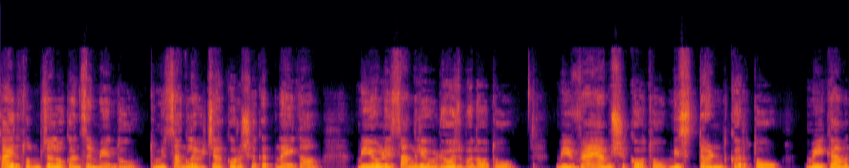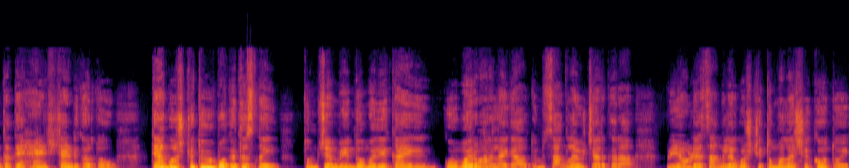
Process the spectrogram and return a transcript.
काय तुमच्या लोकांचा मेंदू? तुम्ही चांगला विचार करू शकत नाही का? मी एवढे चांगले व्हिडिओज बनवतो मी व्यायाम शिकवतो मी स्टंट करतो मी काय म्हणतात ते हँडस्टँड करतो. त्या गोष्टी तुम्ही बघतच नाही. तुमच्या मेंदूमध्ये काय गोबर भरलाय का? तुम्ही चांगला विचार करा. मी एवढ्या चांगल्या गोष्टी तुम्हाला शिकवतोय.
